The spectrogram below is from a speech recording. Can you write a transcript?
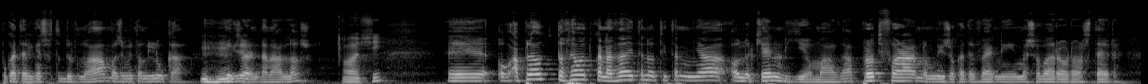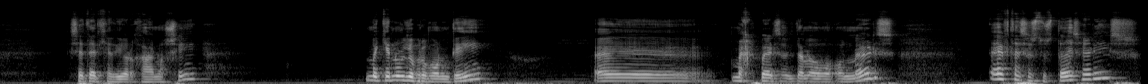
που κατέβηκαν σε αυτόν τον τουρνουά μαζί με τον λουκα Δεν ξέρω αν ήταν άλλος. Όχι. Ε, ο- απλά το θέμα του Καναδά ήταν ότι ήταν μια ολοκένουργη ομάδα. Πρώτη φορά νομίζω κατεβαίνει με σοβαρό ρόστερ σε τέτοια διοργάνωση. Με καινούργιο προπονητή. Ε, μέχρι πέρυσι ήταν ο, ο Νέρς. Έφτασε στους τέσσερις.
